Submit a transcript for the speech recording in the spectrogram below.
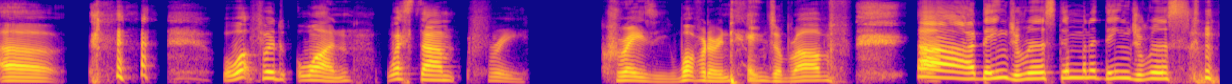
Uh Watford one, West Ham three. Crazy. Watford are in danger, bruv. Ah, dangerous. Them and dangerous.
